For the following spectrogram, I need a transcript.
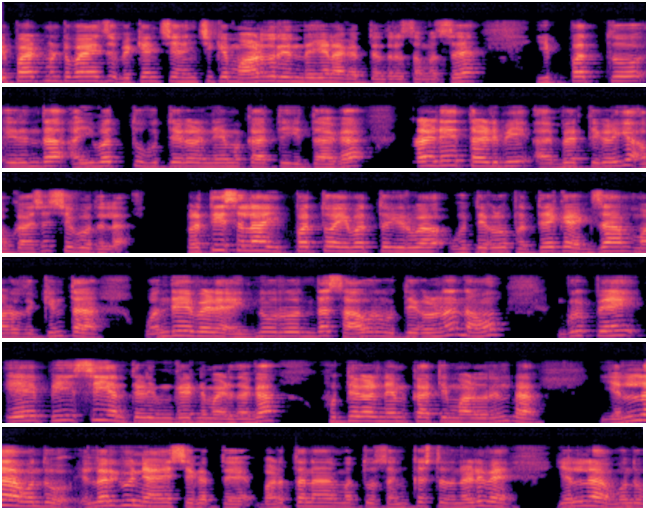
department wise vacancy ಹಂಚಿಕೆ ಮಾಡೋದ್ರಿಂದ ಏನಾಗುತ್ತೆ ಅಂದ್ರೆ ಸಮಸ್ಯೆ. ಇಪ್ಪತ್ತು ಇದರಿಂದ ಐವತ್ತು ಹುದ್ದೆಗಳ ನೇಮಕಾತಿ ಇದ್ದಾಗ ಥರ್ಡ್ ಎ ಥರ್ಡ್ ಬಿ ಅಭ್ಯರ್ಥಿಗಳಿಗೆ ಅವಕಾಶ ಸಿಗುವುದಿಲ್ಲ ಪ್ರತಿ ಸಲ ಇಪ್ಪತ್ತು, ಐವತ್ತು ಇರುವ ಹುದ್ದೆಗಳು ಪ್ರತ್ಯೇಕ ಎಕ್ಸಾಮ್ ಮಾಡೋದಕ್ಕಿಂತ ಒಂದೇ ವೇಳೆ ಐದ್ನೂರರಿಂದ ಸಾವಿರ ಹುದ್ದೆಗಳನ್ನ ನಾವು group A A B C ಅಂತೇಳಿ ವಿಂಗಡಣೆ ಮಾಡಿದಾಗ ಹುದ್ದೆಗಳ ನೇಮಕಾತಿ ಮಾಡೋದ್ರಿಂದ ಎಲ್ಲ ಒಂದು ಎಲ್ಲರಿಗೂ ನ್ಯಾಯ ಸಿಗತ್ತೆ. ಬಡತನ ಮತ್ತು ಸಂಕಷ್ಟದ ನಡುವೆ ಎಲ್ಲ ಒಂದು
